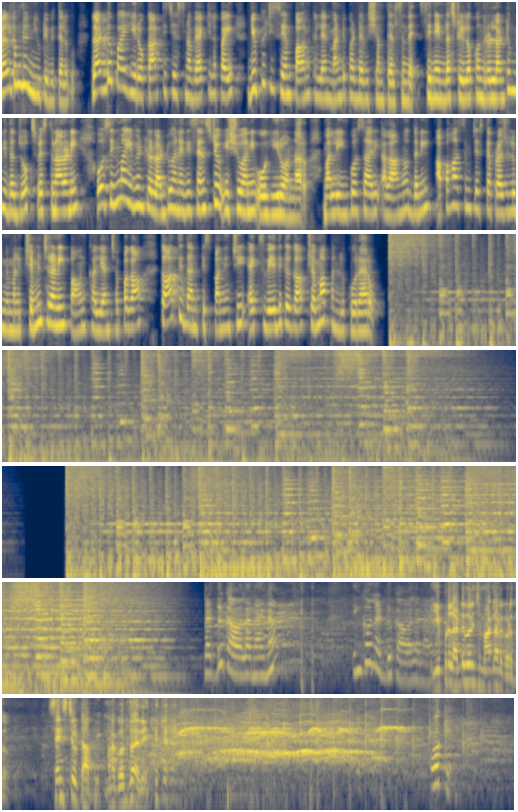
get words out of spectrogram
Welcome to new TV Telugu. లడ్డూపై hero Karthi చేసిన వ్యాఖ్యలపై deputy CM Pawan Kalyan మండిపడ్డ విషయం తెలిసిందే. సినీ ఇండస్ట్రీలో కొందరు లడ్డు మీద జోక్స్ వేస్తున్నారని ఓ సినిమా ఈవెంట్లో లడ్డు అనేది సెన్సిటివ్ ఇష్యూ అని ఓ హీరో అన్నారు. మళ్ళీ ఇంకోసారి అలా అనొద్దని అపహాస్యం చేస్తే ప్రజలు మిమ్మల్ని క్షమించరని పవన్ కళ్యాణ్ చెప్పగా కార్తీ దానికి స్పందించి ఎక్స్ వేదికగా క్షమాపణలు కోరారు. లడ్డు కావాలా నాయన? ఇంకో లడ్డు కావాలా నాయన? ఇప్పుడు లడ్డు గురించి మాట్లాడకూడదు. సెన్సిటివ్ టాపిక్ మనకు వద్దు అది. ఓకే.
